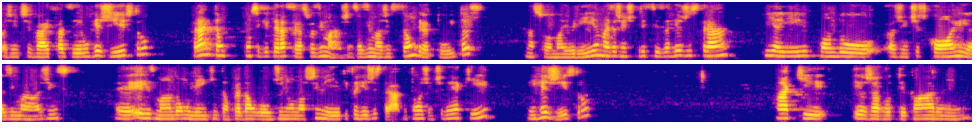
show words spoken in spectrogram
a gente vai fazer o registro para então conseguir ter acesso às imagens. As imagens são gratuitas, na sua maioria, mas a gente precisa registrar e aí quando a gente escolhe as imagens, é, eles mandam um link então para download no nosso e-mail que foi registrado. Então a gente vem aqui em registro. Aqui eu já vou ter, claro, um,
